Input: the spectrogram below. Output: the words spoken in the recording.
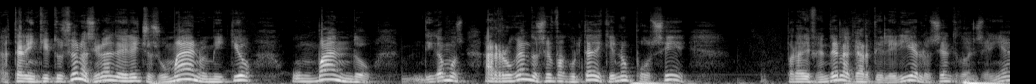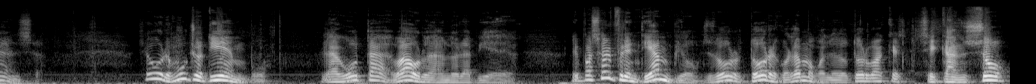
hasta la Institución Nacional de Derechos Humanos emitió un bando, digamos, arrogándose facultades que no posee para defender la cartelería en los centros de enseñanza. Seguro, mucho tiempo. La gota va bordando la piedra. Le pasó al Frente Amplio. Todos, recordamos cuando el doctor Vázquez se cansó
